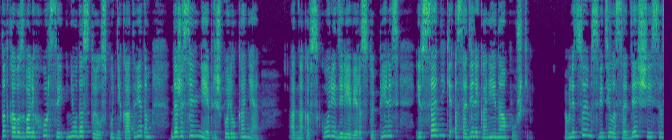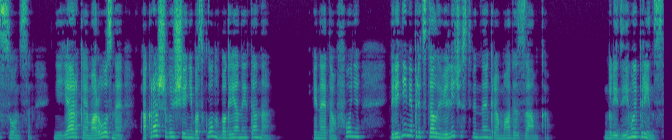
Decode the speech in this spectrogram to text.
Тот, кого звали Хорсой, не удостоил спутника ответом, даже сильнее пришпорил коня. Однако вскоре деревья расступились, и всадники осадили коней на опушке. В лицо им светило садящееся солнце, неяркое, морозное, окрашивающее небосклон в багряные тона. И на этом фоне перед ними предстала величественная громада замка. «Гляди, мой принц!»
